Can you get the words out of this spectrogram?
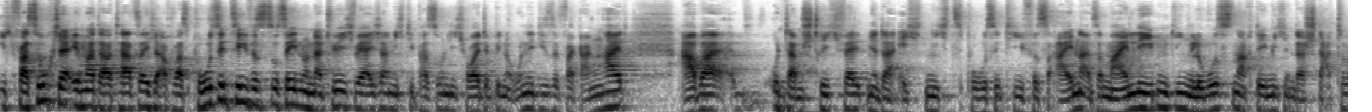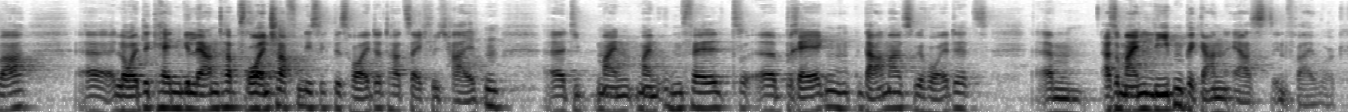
ich versuche ja immer da tatsächlich auch was Positives zu sehen und natürlich wäre ich ja nicht die Person, die ich heute bin, ohne diese Vergangenheit. Aber unterm Strich fällt mir da echt nichts Positives ein. Also mein Leben ging los, nachdem ich in der Stadt war, äh, Leute kennengelernt habe, Freundschaften, die sich bis heute tatsächlich halten, äh, die mein, mein Umfeld äh, prägen, damals wie heute jetzt. Ähm, also mein Leben begann erst in Freiburg.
